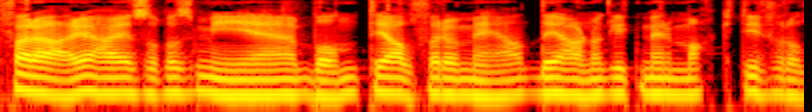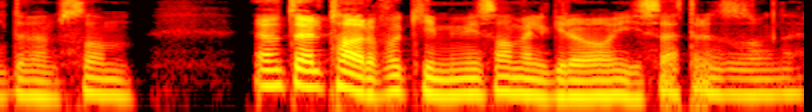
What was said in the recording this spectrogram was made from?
Ferrari har jo såpass mye bånd til Alfa Romeo at de har nok litt mer makt i forhold til hvem som eventuelt tar opp for Kimi hvis han velger å gi seg etter en sesong der.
